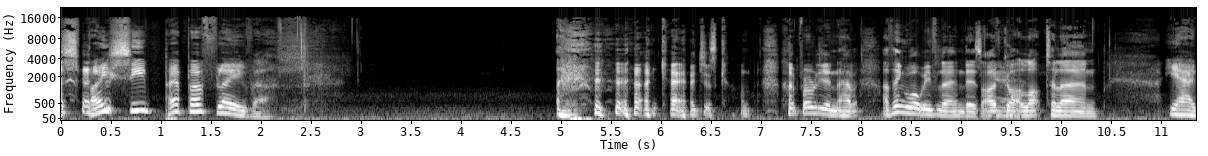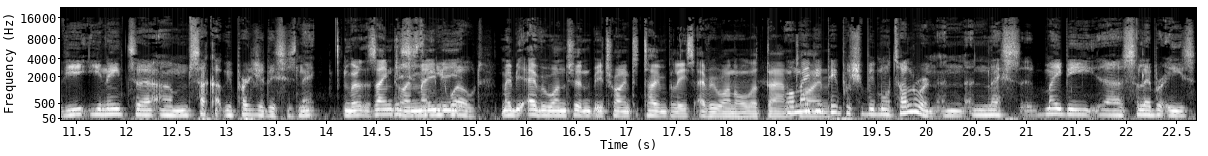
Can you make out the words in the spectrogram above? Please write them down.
Spicy pepper flavour. okay, I just can't. I probably didn't have. it. I think what we've learned is I've got a lot to learn, Yeah, you, you need to um, suck up your prejudices, Nick. but at the same time, is the new maybe maybe everyone shouldn't be trying to tone police everyone all the damn Well, time. maybe people should be more tolerant, and unless maybe uh, celebrities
